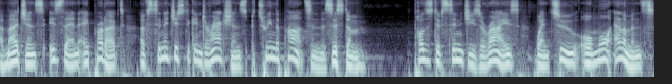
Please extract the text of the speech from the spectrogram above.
Emergence is then a product of synergistic interactions between the parts in the system. Positive synergies arise when two or more elements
